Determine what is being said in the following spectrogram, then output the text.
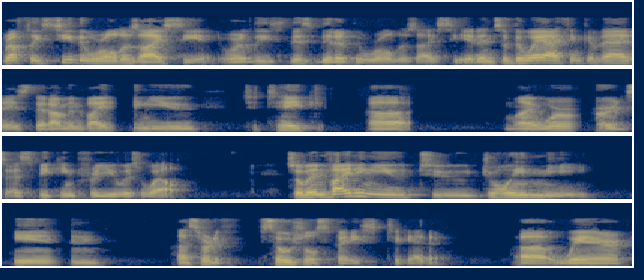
roughly see the world as I see it, or at least this bit of the world as I see it. And so the way I think of that is that I'm inviting you to take uh, my words as speaking for you as well. So I'm inviting you to join me in a sort of social space together, uh, where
